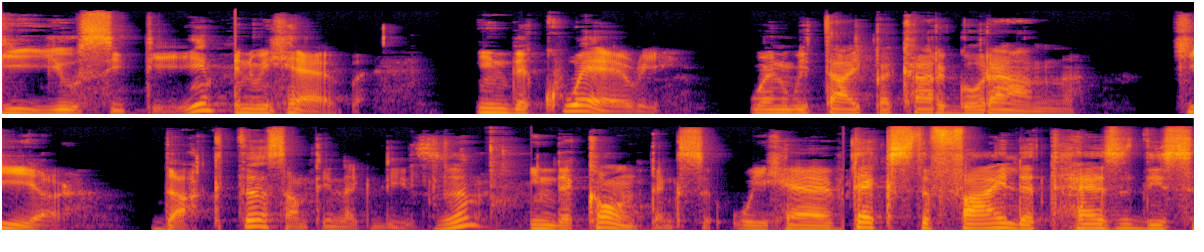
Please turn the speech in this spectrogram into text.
duct, and we have in the query, when we type cargo run here, duct, something like this. In the context, we have text file that has these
